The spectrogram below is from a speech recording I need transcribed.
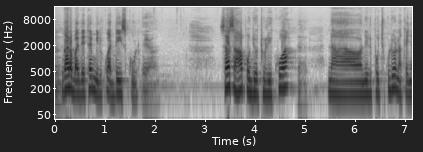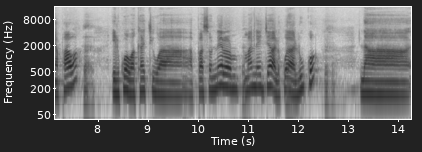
mm. Ngara by the time ilikuwa day school. Yeah. Sasa hapo ndio tulikuwa mm. na nilipochukuliwa na Kenya Power mm. ilikuwa wakati wa personnel mm. manager alikuwa mm. Aluko na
